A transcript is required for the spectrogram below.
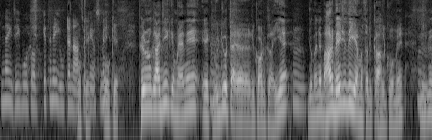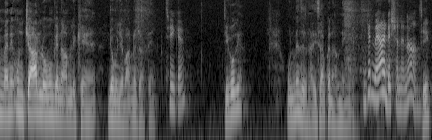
नहीं जी वो तो अब कितने यूटर्न आ चुके हैं उसमें। ओके फिर उन्होंने कहा जी कि मैंने एक वीडियो रिकॉर्ड कराई है जो मैंने बाहर भेज दी है मुतलका हल्कों में जिसमें मैंने उन चार लोगों के नाम लिखे हैं जो मुझे मारना चाहते हैं। ठीक है। ठीक हो गया? उनमें जरदारी साहब का नाम नहीं है। ये नया एडिशन है ना। ठीक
